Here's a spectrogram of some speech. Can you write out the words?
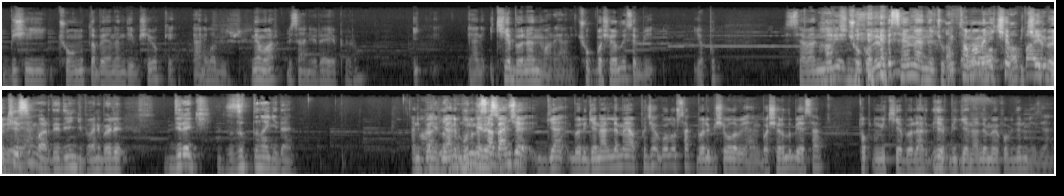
bir şeyi çoğunlukla beğenen diye bir şey yok ki. Yani Olabilir. ne var? Bir saniye R yapıyorum. Yani ikiye bölen var yani. Çok başarılıysa bir yapıt sevenleri Ha, çok oluyor bir de sevmeyenleri çok oluyor. Tamamen O- ikiye, ikiye bir bölüyor kesim yani. var dediğin gibi hani böyle direkt zıttına giden. Hani ben- Hayır lan, yani bunun bunu mesela neresi bence ge- böyle genelleme yapacak olursak böyle bir şey olabilir. Yani başarılı bir eser toplumu ikiye böler diye bir genelleme yapabilir miyiz yani?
